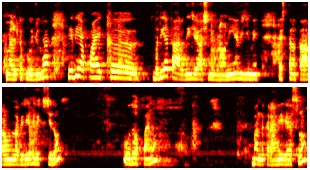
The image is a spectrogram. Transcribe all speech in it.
ਮੈਲਟ ਹੋ ਜੂਗਾ। ਇਹਦੀ ਆਪਾਂ ਇੱਕ ਵਧੀਆ ਤਾਰ ਦੀ ਚਾਸ਼ਨੀ ਬਣਾਉਣੀ ਹੈ ਵੀ ਜਿਵੇਂ ਇਸ ਤਰ੍ਹਾਂ ਤਾਰ ਆਉਣ ਲੱਗ ਜੇ ਇਹਦੇ ਵਿੱਚ ਜਦੋਂ, ਉਦੋਂ ਆਪਾਂ ਇਹਨੂੰ ਬੰਦ ਕਰਾਂਗੇ ਗੈਸ ਨੂੰ।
